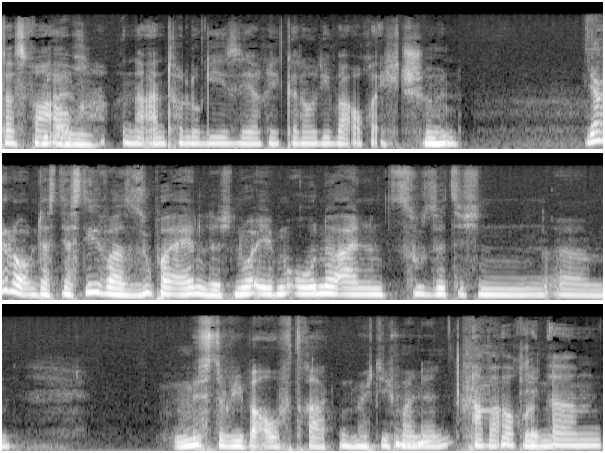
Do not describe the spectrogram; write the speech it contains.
Das war auch eine Anthologieserie, genau, die war auch echt schön. Ja, genau, und das, der Stil war super ähnlich, nur eben ohne einen zusätzlichen ähm, Mystery-Beauftragten, möchte ich mal mhm. nennen. Aber auch ähm,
